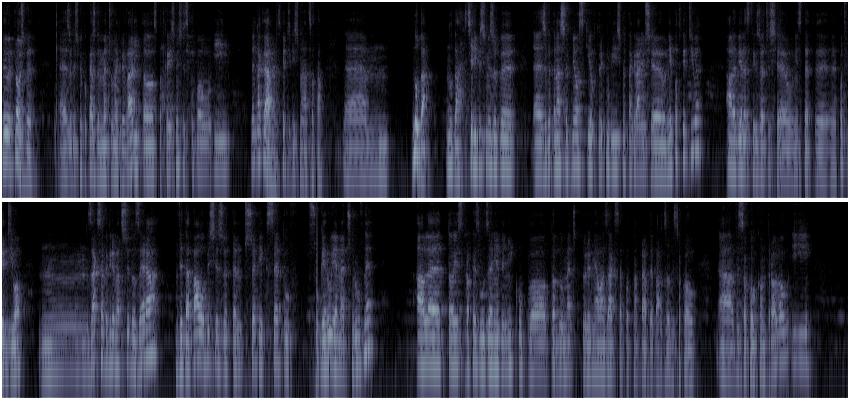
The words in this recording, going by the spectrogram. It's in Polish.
były prośby, e, żebyśmy po każdym meczu nagrywali, to spotkaliśmy się z Kubą i my nagramy. Stwierdziliśmy, a co tam. Nuda, nuda. Chcielibyśmy, żeby, e, żeby te nasze wnioski, o których mówiliśmy w nagraniu się nie potwierdziły, ale wiele z tych rzeczy się niestety e, potwierdziło. Um, Zaksa wygrywa 3 do 0. Wydawałoby się, że ten przebieg setów sugeruje mecz równy, ale to jest trochę złudzenie wyniku, bo to był mecz, który miała Zaksa pod naprawdę bardzo wysoką, wysoką kontrolą i,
